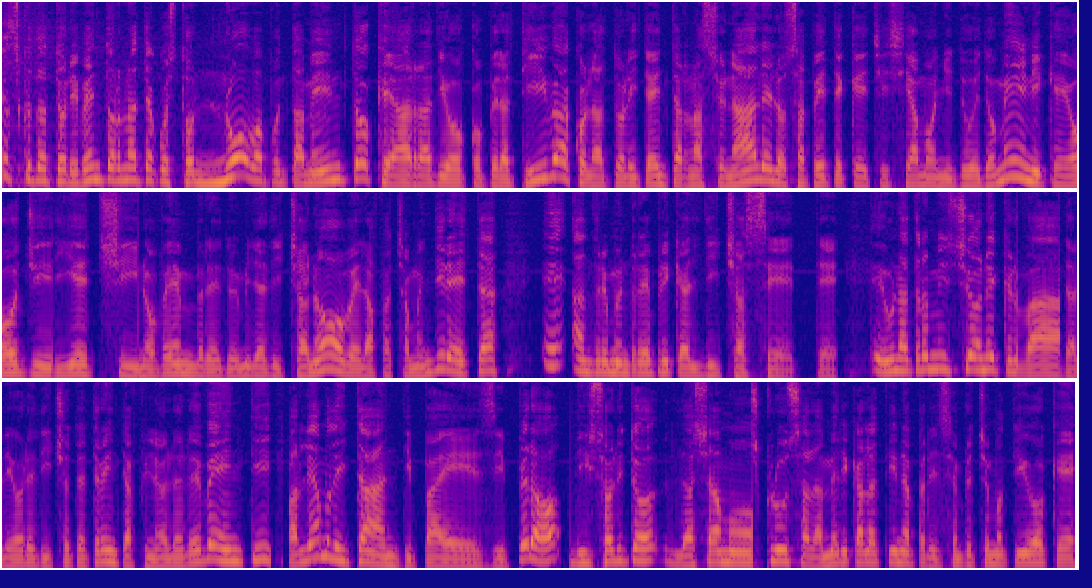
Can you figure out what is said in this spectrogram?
ascoltatori, bentornati a questo nuovo appuntamento che ha Radio Cooperativa con l'attualità internazionale. Lo sapete che ci siamo ogni due domeniche, oggi 10 novembre 2019 la facciamo in diretta e andremo in replica il 17. È una trasmissione che va dalle ore 18.30 fino alle ore 20. Parliamo di tanti paesi, però di solito lasciamo esclusa l'America Latina per il semplice motivo che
